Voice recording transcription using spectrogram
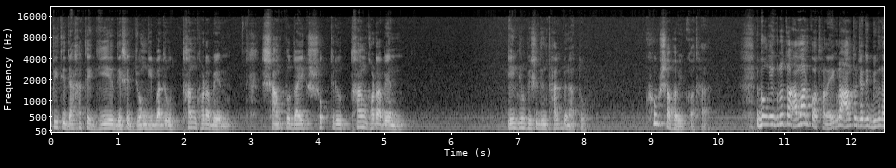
প্রীতি দেখাতে গিয়ে দেশের জঙ্গিবাদের উত্থান ঘটাবেন, সাম্প্রদায়িক শক্তির উত্থান ঘটাবেন, এগুলো বেশি দিন থাকবে না তো। খুব স্বাভাবিক কথা। এবং এগুলো তো আমার কথা নয়, এগুলো আন্তর্জাতিক বিভিন্ন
